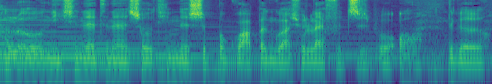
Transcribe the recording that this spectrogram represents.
Hello，你现在正在收听的是《不瓜笨瓜秀》Live 直播哦，那个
